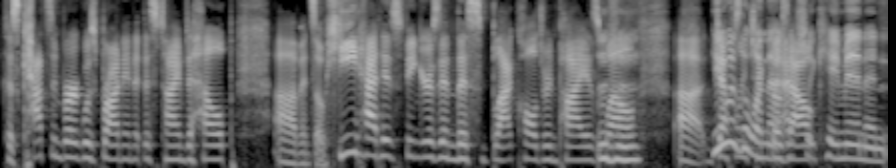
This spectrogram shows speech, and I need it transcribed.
because Katzenberg was brought in at this time to help um, and so he had his fingers in this black cauldron pie as well uh, Mm-hmm. he was the one that actually out. came in and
